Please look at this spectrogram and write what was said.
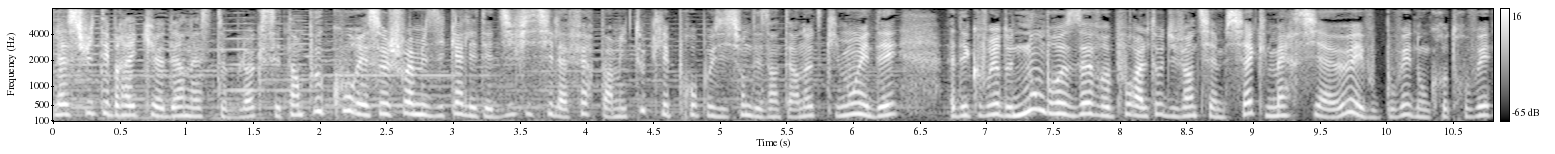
La suite et break d'Ernest Bloch, c'est un peu court et ce choix musical était difficile à faire parmi toutes les propositions des internautes qui m'ont aidé à découvrir de nombreuses œuvres pour alto du XXe siècle. Merci à eux et vous pouvez donc retrouver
